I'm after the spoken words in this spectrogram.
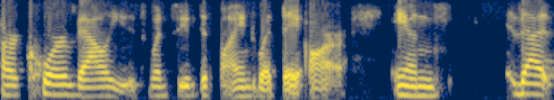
our core values once we've defined what they are? And that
